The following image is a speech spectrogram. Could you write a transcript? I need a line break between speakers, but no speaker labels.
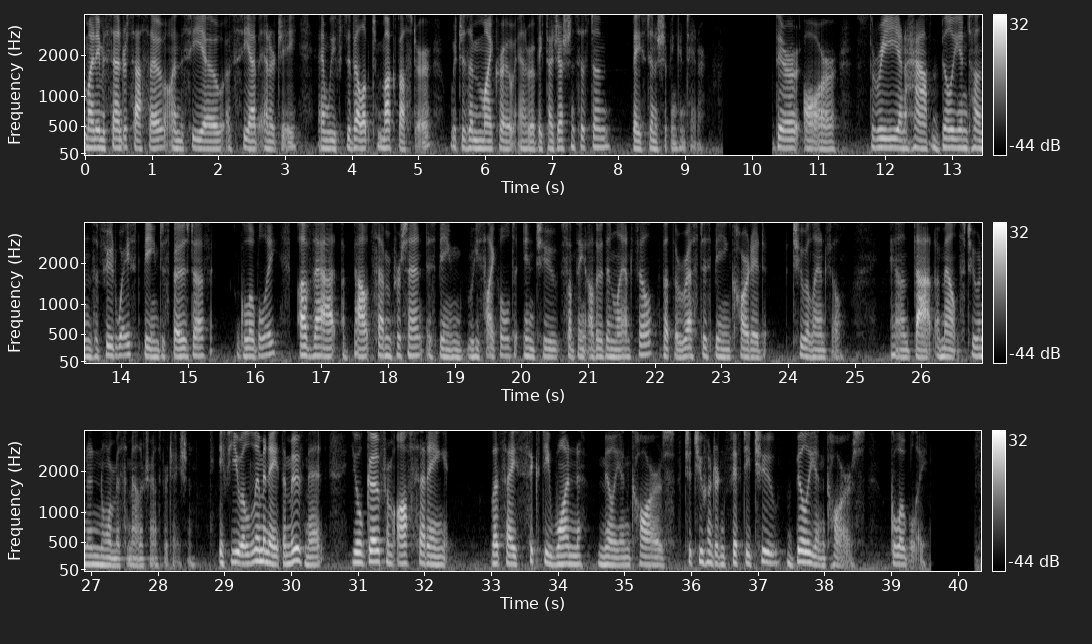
My name is Sandra Sasso. I'm the CEO of SEAB Energy, and we've developed Muckbuster, which is a micro anaerobic digestion system based in a shipping container. There are three and a half billion tons of food waste being disposed of globally. Of that, about 7% is being recycled into something other than landfill, but the rest is being carted to a landfill. And that amounts to an enormous amount of transportation. If you eliminate the movement, you'll go from offsetting, let's say, 61 million cars to 252 billion cars globally.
